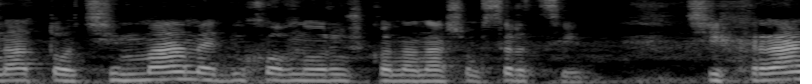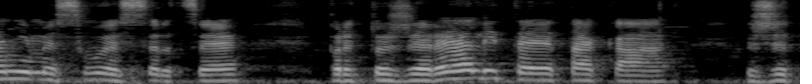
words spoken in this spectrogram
na to, či máme duchovnú rúško na našom srdci, či chránime svoje srdce, pretože realita je taká, že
